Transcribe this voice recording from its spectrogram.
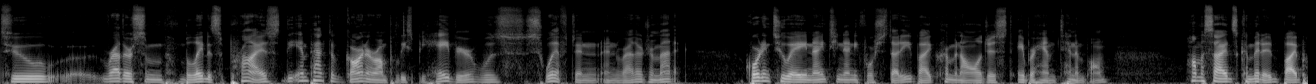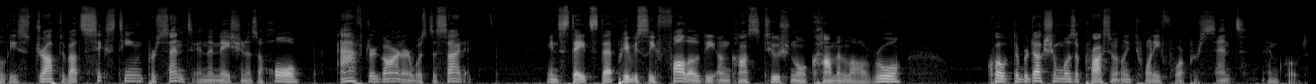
To uh, rather some belated surprise, the impact of Garner on police behavior was swift and, and rather dramatic. According to a 1994 study by criminologist Abraham Tennenbaum, homicides committed by police dropped about 16% in the nation as a whole after Garner was decided. In states that previously followed the unconstitutional common law rule, quote, the reduction was approximately 24%, end quote.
